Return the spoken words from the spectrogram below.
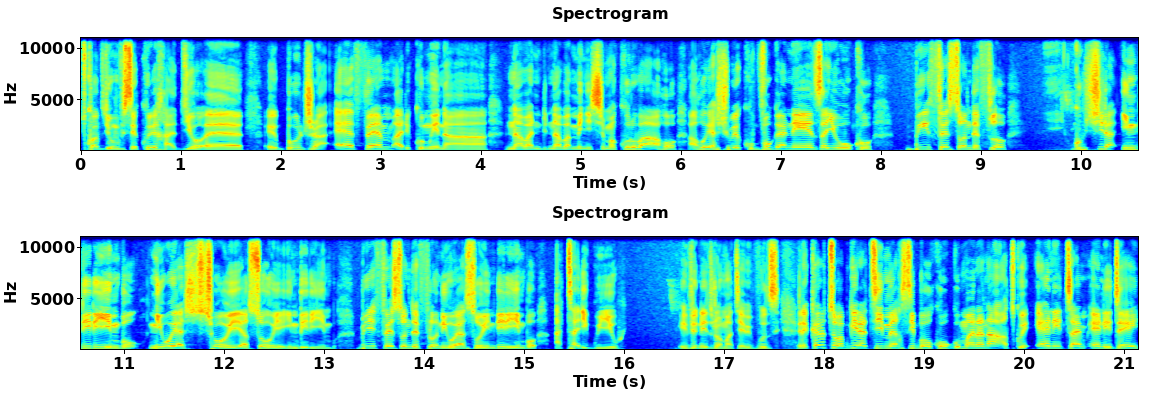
twavyumvise kuri radio eh, eh, buja fm ari kumwe na n'abandi- n'abamenyeshamakuru baho aho yashoboye kuvuga neza yuko bface on the floor gushira indirimbo ni we yasohoye indirimbo. Bface on the floor ni we yasohoye indirimbo atari gwiwe ivyo ni dramati yabivuze. Reka rero tubabwira ati merci beaucoup gumana natwe anytime any day.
